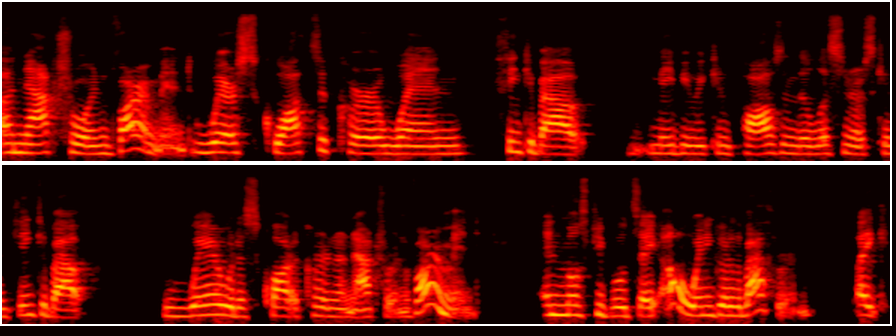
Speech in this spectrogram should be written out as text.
a natural environment where squats occur when think about maybe we can pause and the listeners can think about where would a squat occur in a natural environment. And most people would say oh when you go to the bathroom. Like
